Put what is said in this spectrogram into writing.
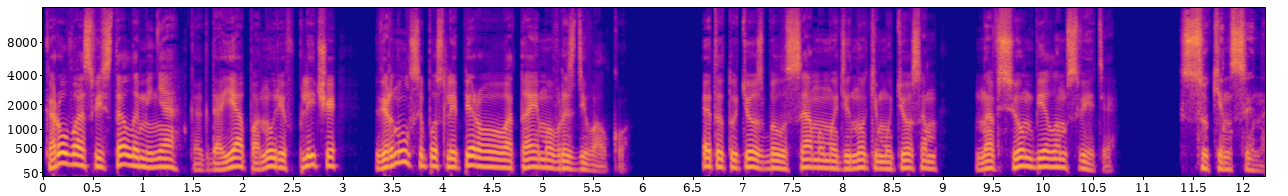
Корова освистала меня, когда я, понурив плечи, вернулся после первого тайма в раздевалку. Этот утес был самым одиноким утесом на всем белом свете. Сукин сын,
